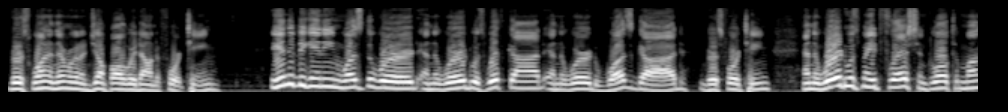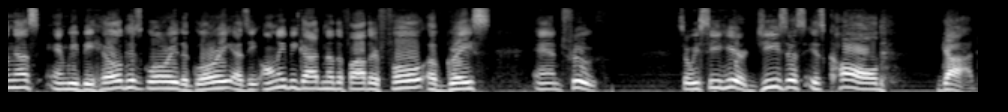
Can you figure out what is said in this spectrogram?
Verse 1, and then we're going to jump all the way down to 14. In the beginning was the Word, and the Word was with God, and the Word was God. Verse 14. And the Word was made flesh and dwelt among us, and we beheld his glory, the glory as the only begotten of the Father, full of grace and truth. So we see here, Jesus is called God.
